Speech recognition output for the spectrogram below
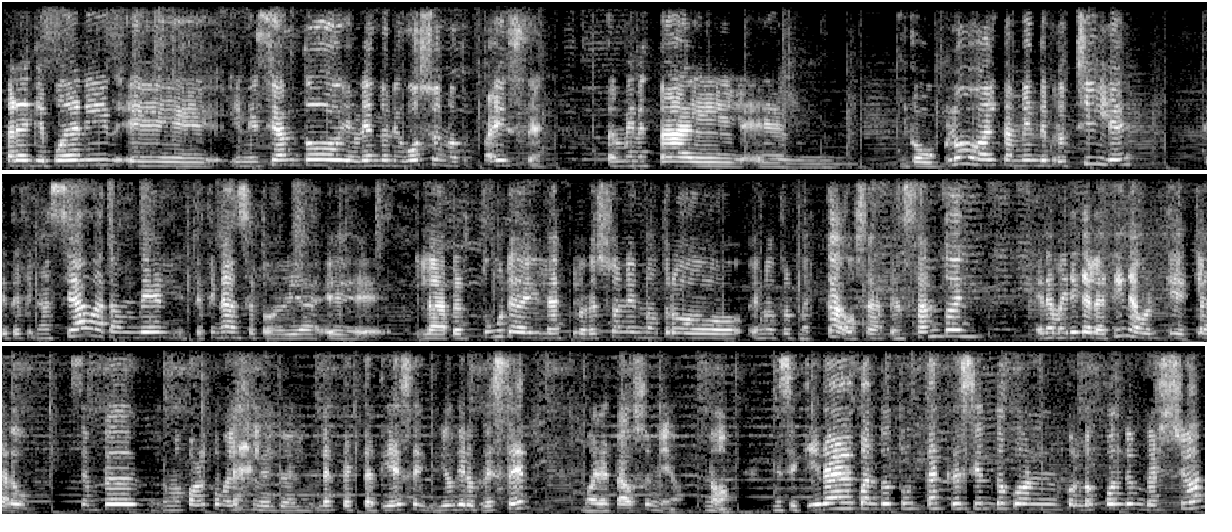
para que puedan ir eh, iniciando y abriendo negocios en otros países. También está el, Go Global también de ProChile, que te financiaba también, y te financia todavía, eh, la apertura y la exploración en, otro, en otros mercados. O sea, pensando en, en América Latina, porque claro, siempre a lo mejor como la, la expectativa es yo quiero crecer, bueno, Estados Unidos. No, ni siquiera cuando tú estás creciendo con, los fondos de inversión,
